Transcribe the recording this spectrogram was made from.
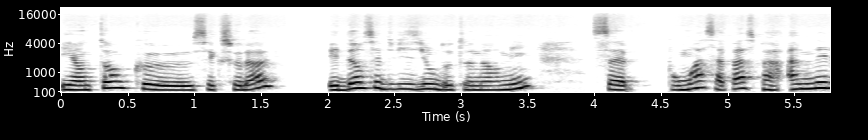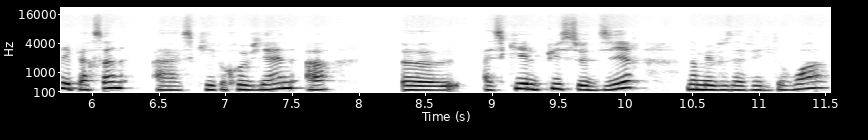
Et en tant que sexologue, et dans cette vision d'autonomie, pour moi, ça passe par amener les personnes à ce qu'ils reviennent à, euh, à ce qu'elles puissent se dire non mais vous avez le droit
